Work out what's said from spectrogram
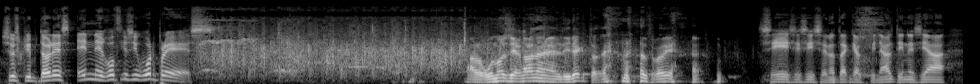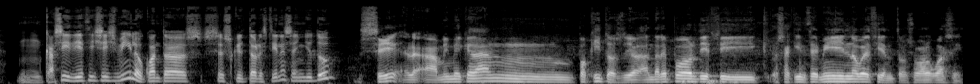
suscriptores en negocios y WordPress. Algunos llegaron en el directo, ¿eh? Sí, sí, sí, se nota que al final tienes ya casi 16.000 o cuántos suscriptores tienes en YouTube. Sí, a mí me quedan poquitos, yo andaré por 10 o sea, 15.900 o algo así.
